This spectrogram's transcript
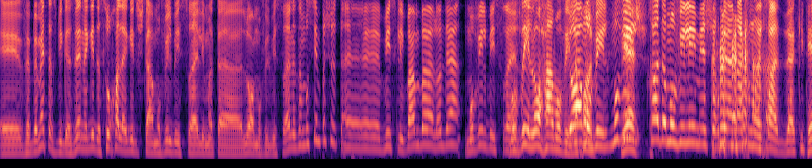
אה, ובאמת, אז בגלל זה, נגיד, אסור לך להגיד שאתה המוביל בישראל אם אתה לא המוביל בישראל, אז הם עושים פשוט אה, ביסלי במבה, לא יודע, מוביל בישראל. מוביל, לא המוביל, לא נכון. המוביל, מוביל, יש. אחד המובילים, יש הרבה, אנחנו אחד, זה הקיצות.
